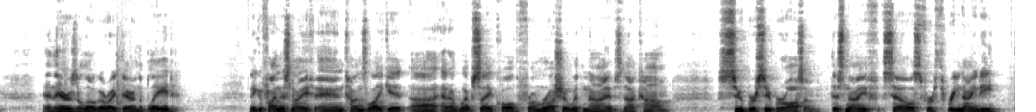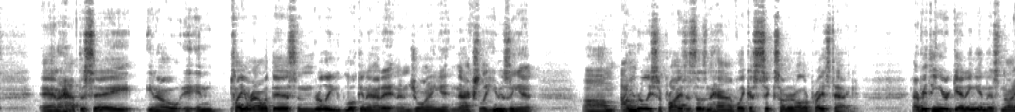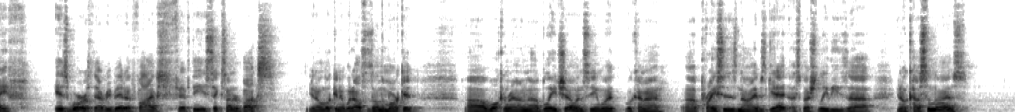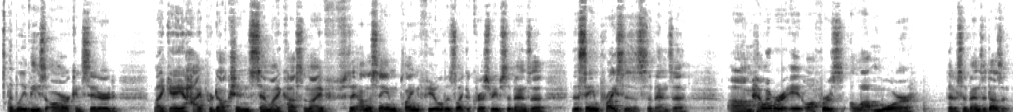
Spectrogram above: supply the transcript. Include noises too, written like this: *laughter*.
And there's a logo right there on the blade. And you can find this knife and tons like it uh, at a website called FromRussiaWithKnives.com. Super, super awesome. This knife sells for $390 and I have to say, you know, in playing around with this and really looking at it and enjoying it and actually using it, um, I'm really surprised this doesn't have like a $600 price tag. Everything you're getting in this knife is worth every bit of 550, 600 bucks. You know, looking at what else is on the market, uh, walking around a Blade Show and seeing what, what kind of uh, prices knives get, especially these, uh, you know, custom knives. I believe these are considered like a high production semi-custom knife on the same playing field as like a Chris Reeve Sebenza, the same price as a Sebenza. Um, however, it offers a lot more that a Sebenza doesn't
